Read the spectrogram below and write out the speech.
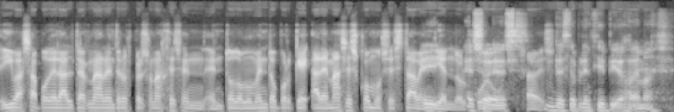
ibas a poder alternar entre los personajes en, en todo momento, porque además es como se está vendiendo el Sí, eso juego, es. ¿sabes? Desde el principio, además.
